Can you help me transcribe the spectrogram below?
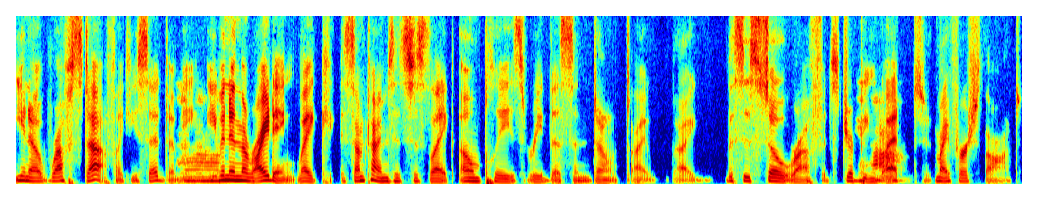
you know rough stuff like you said to me Yeah. even in the writing like sometimes it's just like oh please read this and don't i i this is so rough it's dripping Yeah. wet my first thought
